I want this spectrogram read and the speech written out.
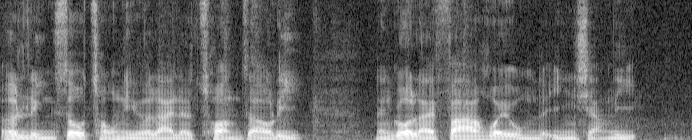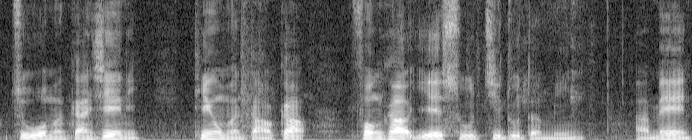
而领受从你而来的创造力，能够来发挥我们的影响力。祝我们感谢你，听我们祷告，奉靠耶稣基督的名，阿门。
